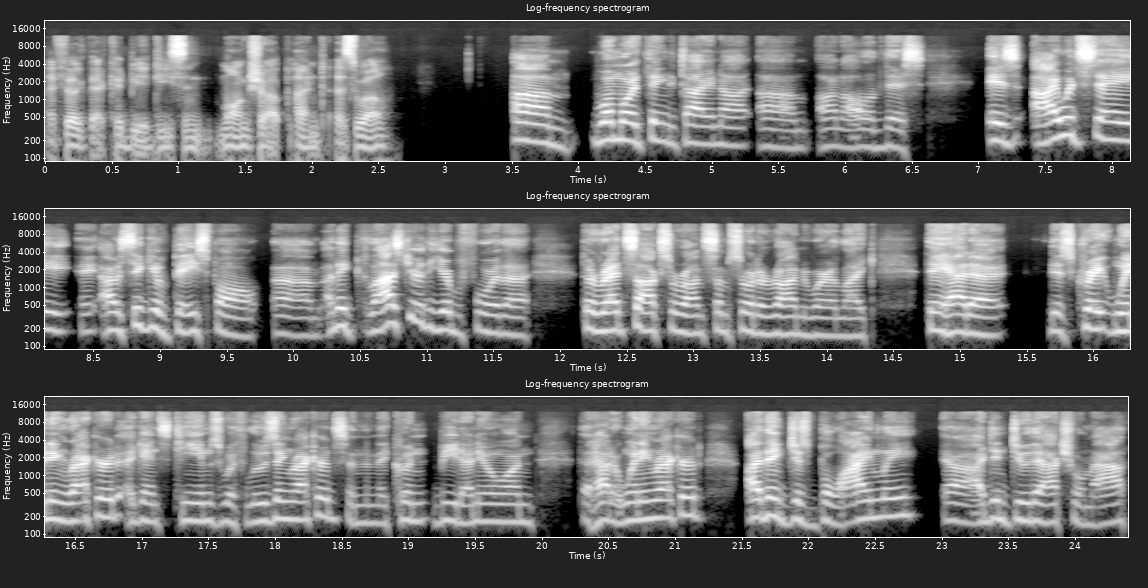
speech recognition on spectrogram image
I feel like that could be a decent long shot punt as well. Um, one more thing to tie a knot um on all of this is I would say I was thinking of baseball. Um, I think last year the year before the the Red Sox were on some sort of run where like they had a this great winning record against teams with losing records, and then they couldn't beat anyone that had a winning record. I think just blindly, uh, I didn't do the actual math,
